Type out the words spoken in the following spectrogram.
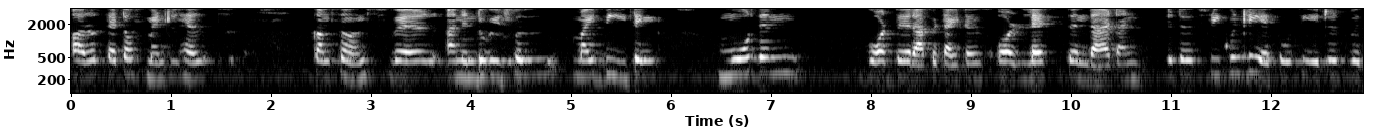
are a set of mental health concerns where an individual might be eating more than what their appetite is or less than that and it is frequently associated with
